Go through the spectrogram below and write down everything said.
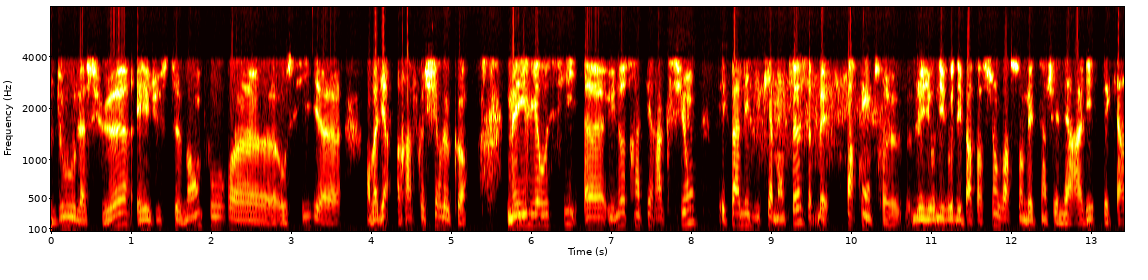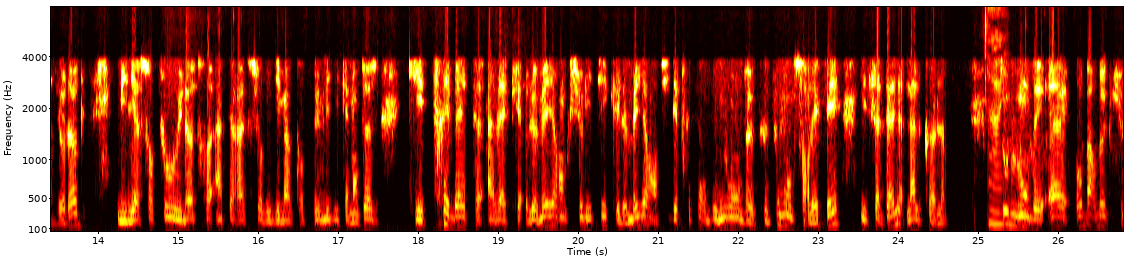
d'où la sueur et justement pour aussi, on va dire, rafraîchir le corps. Mais il y a aussi une autre interaction et pas médicamenteuse, mais par contre, au niveau de l'hypertension, voir son médecin généraliste et cardiologue, mais il y a surtout une autre interaction médicamenteuse qui est très bête avec le meilleur anxiolytique et le meilleur antidépresseur du monde que tout le monde sort l'été, il s'appelle l'alcool. Ah tout le monde est au barbecue,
